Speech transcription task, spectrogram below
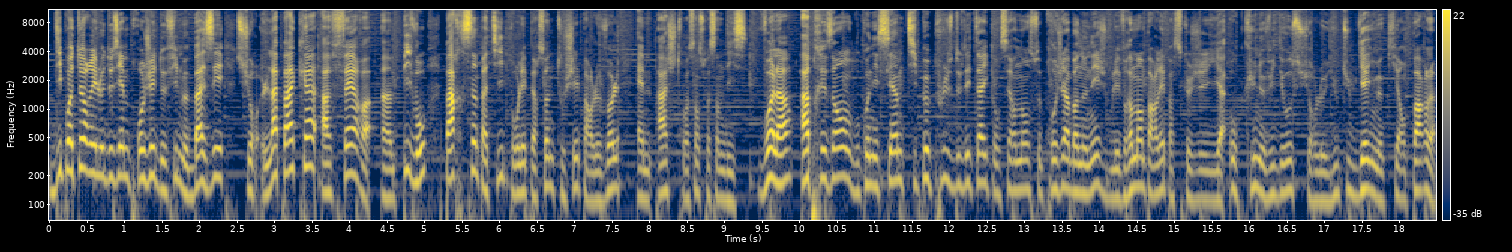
Deepwater est le deuxième projet de film basé sur l'APAC à faire un pivot par sympathie pour les personnes touchées par le vol MH370. Voilà, à présent vous connaissez un petit peu plus de détails concernant ce projet abandonné, je voulais vraiment parler parce que il n'y a aucune vidéo sur le YouTube Game qui en parle.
